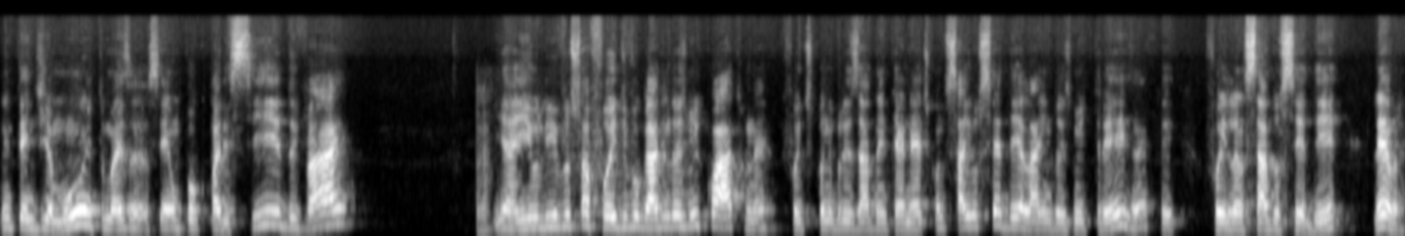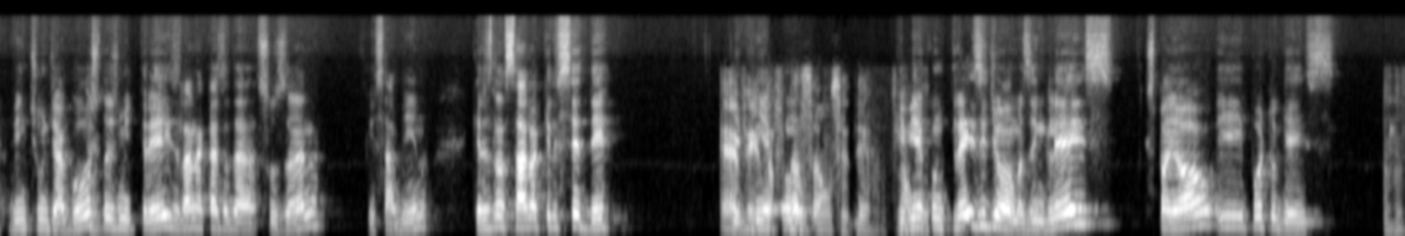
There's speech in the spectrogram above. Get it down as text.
Não entendia muito, mas assim, é um pouco parecido, e vai. É. E aí o livro só foi divulgado em 2004, né? Foi disponibilizado na internet quando saiu o CD lá em 2003, né? foi lançado o CD, lembra? 21 de agosto de 2003, lá na casa da Suzana e Sabino, que eles lançaram aquele CD. É, veio da fundação o CD. Que vinha com três idiomas, inglês, espanhol e português. Uhum.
